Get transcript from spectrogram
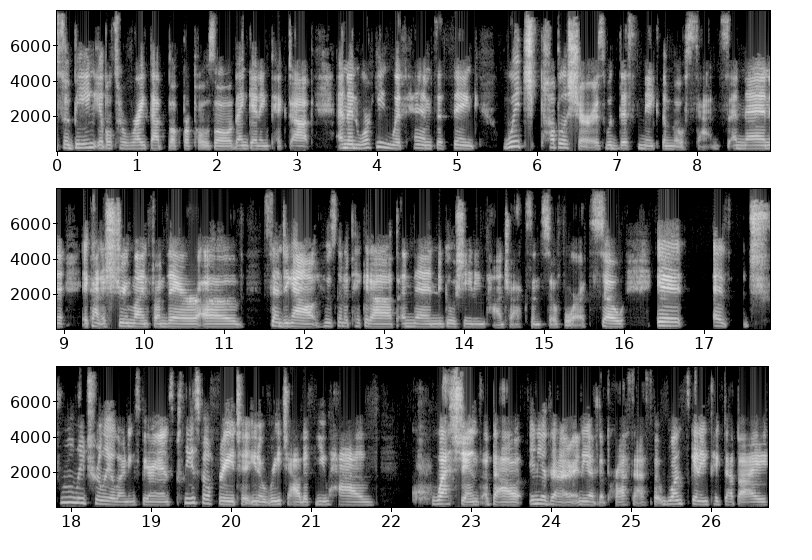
So being able to write that book proposal, then getting picked up, and then working with him to think which publishers would this make the most sense? And then it kind of streamlined from there of sending out, who's going to pick it up, and then negotiating contracts and so forth. So it is truly, truly a learning experience. Please feel free to, you know, reach out if you have questions about any of that or any of the process. But once getting picked up by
